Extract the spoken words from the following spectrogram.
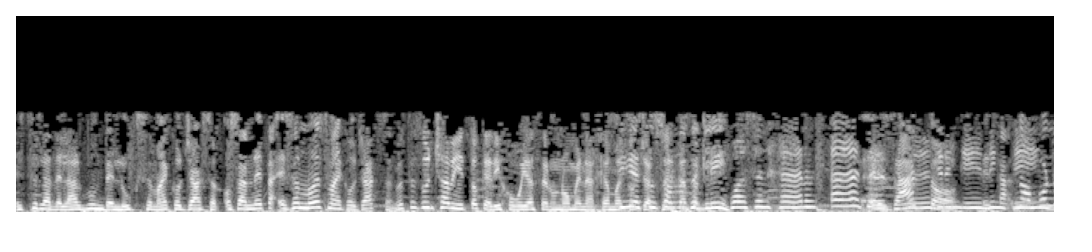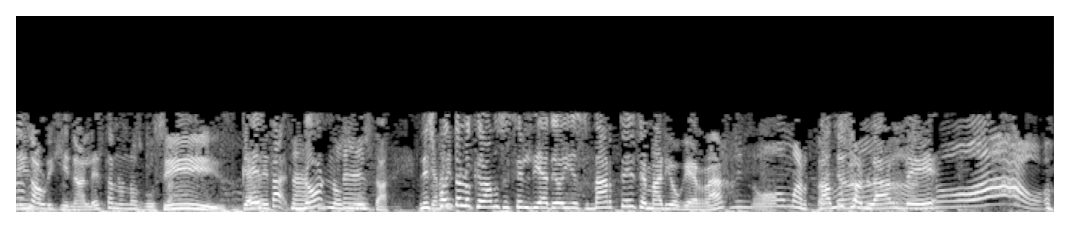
esta es la del álbum deluxe de Michael Jackson. O sea, neta, eso no es Michael Jackson. Este es un chavito que dijo voy a hacer un homenaje a Sí, Michael estos Jackson. son los de. Wasn't. Exacto. Esta- no, ponnos la original. Esta no nos gusta. Sí. Esta no nos gusta. Les cuento lo que vamos a hacer el día de hoy. Es martes de Mario Guerra. Ay, no, Marta. Vamos ya. a hablar de- No.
